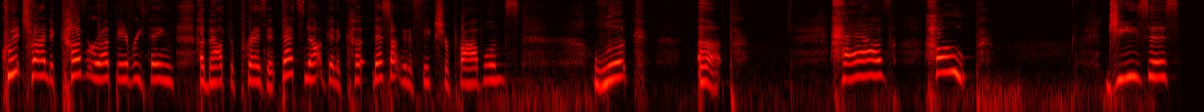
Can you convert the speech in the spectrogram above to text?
Quit trying to cover up everything about the present. That's not going to that's not going to fix your problems. Look up. Have hope. Jesus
